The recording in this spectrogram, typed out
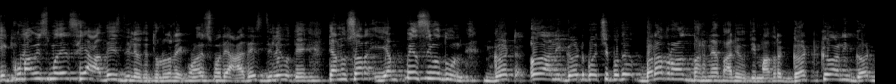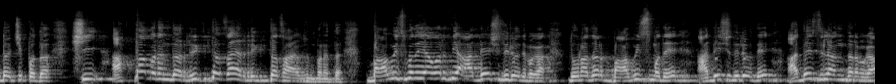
एकोणावीस मध्येच हे आदेश दिले होते. दोन हजार एकोणावीसमध्ये आदेश दिले होते. त्यानुसार एमपीएससी मधून गट अ आणि गट ब ची पदं बऱ्या प्रमाणात भरण्यात आली होती. मात्र गट क आणि गट ड ची पदं ही आतापर्यंत रिक्तच आहे रिक्तच आहे अजूनपर्यंत. बावीसमध्ये यावरती आदेश दिले होते बघा. दोन हजार बावीसमध्ये आदेश दिले होते. आदेश दिल्यानंतर बघा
